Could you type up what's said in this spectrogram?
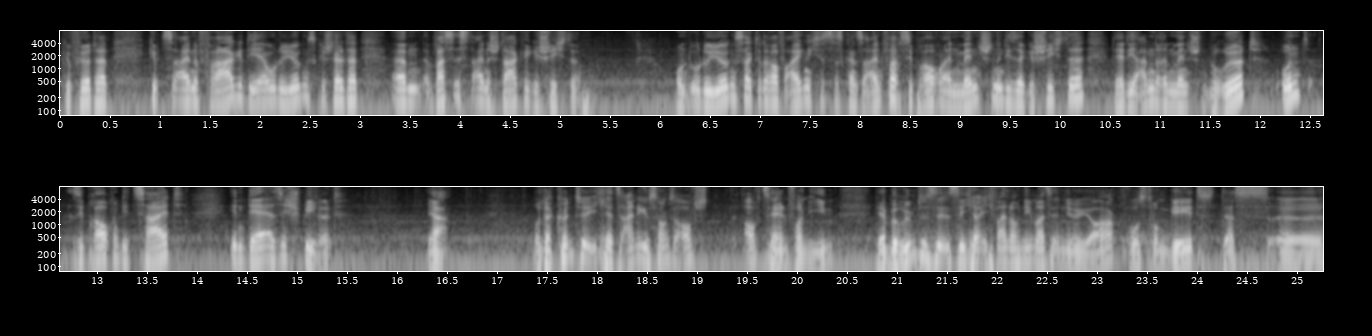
geführt hat. Gibt es eine Frage, die er Udo Jürgens gestellt hat? Ähm, was ist eine starke Geschichte? Und Udo Jürgens sagte darauf, eigentlich ist das ganz einfach. Sie brauchen einen Menschen in dieser Geschichte, der die anderen Menschen berührt und sie brauchen die Zeit, in der er sich spiegelt. Ja. Und da könnte ich jetzt einige Songs auf, aufzählen von ihm. Der berühmteste ist sicher Ich war noch niemals in New York, wo es darum geht, dass äh,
